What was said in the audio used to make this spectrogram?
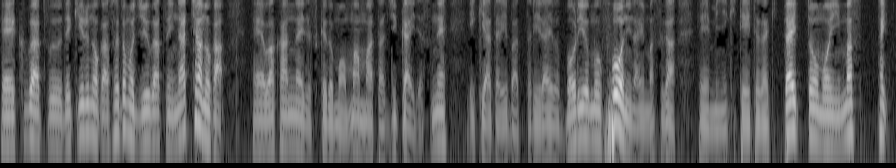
えー、9月できるのか、それとも10月になっちゃうのか、えー、わかんないですけども、まあまた次回ですね、行き当たりばったりライブボリューム4になりますが、えー、見に来ていただきたいと思います。はい。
